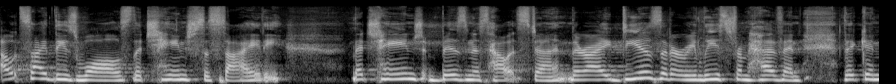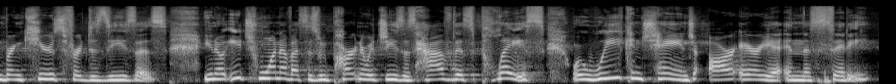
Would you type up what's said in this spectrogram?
outside these walls that change society that change business how it's done. There are ideas that are released from heaven that can bring cures for diseases. You know, each one of us, as we partner with Jesus, have this place where we can change our area in this city.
